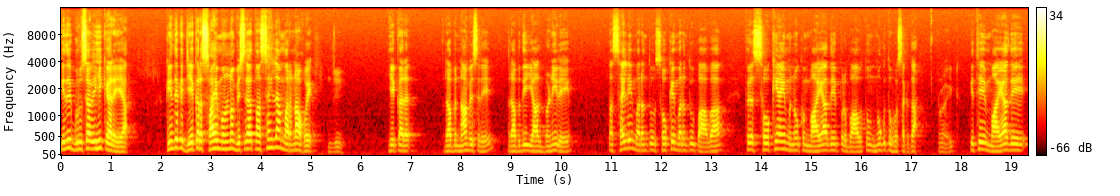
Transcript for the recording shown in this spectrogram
ਇਹਦੇ ਗੁਰੂ ਸਾਹਿਬ ਇਹੀ ਕਹਿ ਰਹੇ ਆ ਕਹਿੰਦੇ ਕਿ ਜੇਕਰ ਸਾਹਿਬ ਮਨ ਨੂੰ ਵਿਸਰਿਆ ਤਾਂ ਸਹਿਲਾ ਮਰਨਾ ਹੋਏ। ਜੀ। ਜੇਕਰ ਰੱਬ ਨਾ ਵਿਸਰੇ ਰੱਬ ਦੀ ਯਾਦ ਬਣੀ ਰਹੇ ਤਾਂ ਸਹਿਲੇ ਮਰਨ ਤੋਂ ਸੌਖੇ ਮਰਨ ਤੋਂ ਭਾਵਾ ਫਿਰ ਸੌਖਿਆਂ ਹੀ ਮਨੁੱਖ ਮਾਇਆ ਦੇ ਪ੍ਰਭਾਵ ਤੋਂ ਮੁਕਤ ਹੋ ਸਕਦਾ। ਰਾਈਟ ਇਥੇ ਮਾਇਆ ਦੇ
